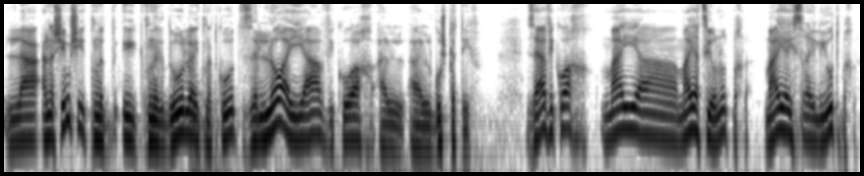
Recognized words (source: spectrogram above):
לאנשים שהתנגדו להתנתקות, זה לא היה ויכוח על, על גוש קטיף. זה היה ויכוח מהי, ה, מהי הציונות בכלל, מהי הישראליות בכלל.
